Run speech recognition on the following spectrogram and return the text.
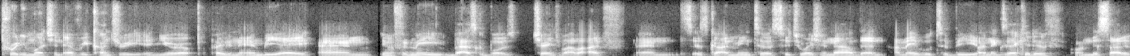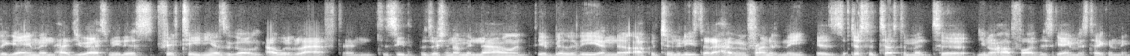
pretty much in every country in Europe, played in the NBA. And, you know, for me, basketball has changed my life. And it's, it's gotten me into a situation now that I'm able to be an executive on this side of the game. And had you asked me this 15 years ago, ago, I would have laughed. And to see the position I'm in now and the ability and the opportunities that I have in front of me is just a testament to, you know, how far this game has taken me.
